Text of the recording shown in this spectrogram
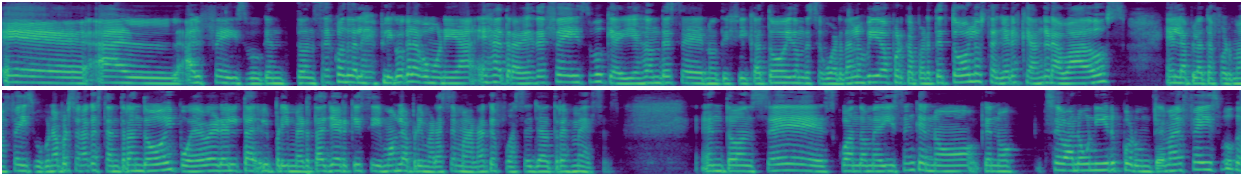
eh, al, al, Facebook. Entonces, cuando les explico que la comunidad es a través de Facebook, que ahí es donde se notifica todo y donde se guardan los videos, porque aparte todos los talleres quedan grabados en la plataforma Facebook. Una persona que está entrando hoy puede ver el, el primer taller que hicimos la primera semana, que fue hace ya tres meses. Entonces, cuando me dicen que no, que no se van a unir por un tema de Facebook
